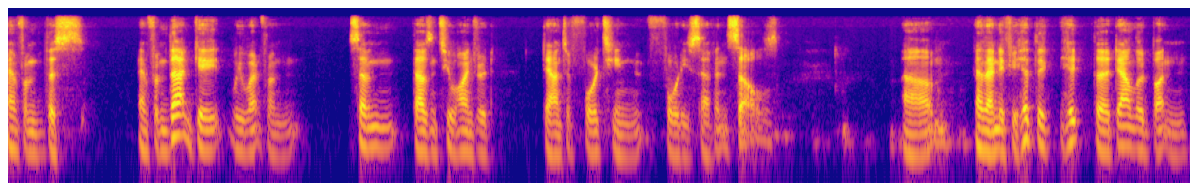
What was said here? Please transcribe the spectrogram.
And from this, and from that gate, we went from 7,200 down to 1447 cells. Um, and then if you hit the hit the download button,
